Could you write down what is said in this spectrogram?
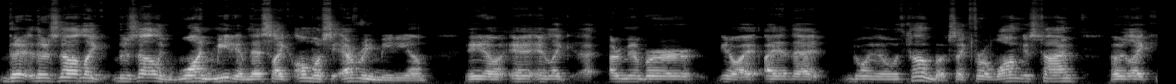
there, there's not like there's not like one medium. That's like almost every medium. You know, and, and like I remember, you know, I, I had that going on with comic books. Like for the longest time, I was like,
